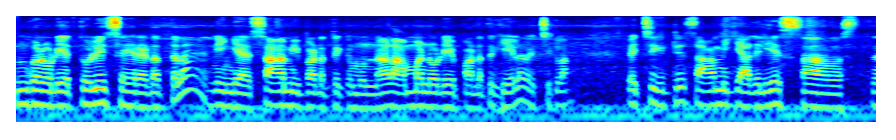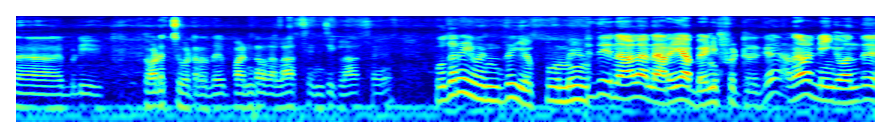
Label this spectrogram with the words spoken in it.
உங்களுடைய தொழில் செய்கிற இடத்துல நீங்கள் சாமி படத்துக்கு முன்னால் அம்மனுடைய படத்துக்கு கீழே வச்சுக்கலாம். வச்சுக்கிட்டு சாமிக்கு அதுலேயே சா இப்படி தொடச்சி விடுறது பண்ணுறதெல்லாம் செஞ்சுக்கலாம். சார். குதிரை வந்து எப்போவுமே இதனால் நிறையா பெனிஃபிட் இருக்குது அதனால் நீங்கள் வந்து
